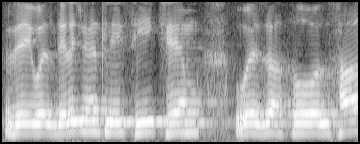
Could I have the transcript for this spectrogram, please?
They will diligently seek him with a whole heart.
